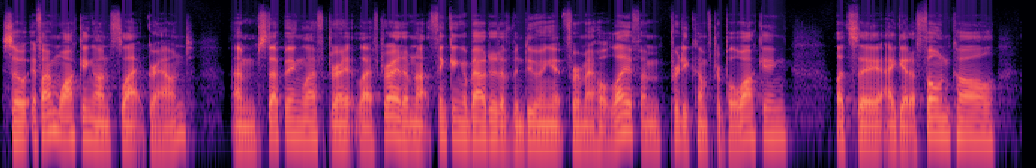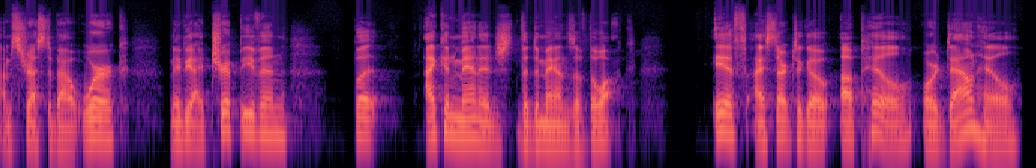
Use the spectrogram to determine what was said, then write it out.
So if I'm walking on flat ground, I'm stepping left, right, left, right. I'm not thinking about it. I've been doing it for my whole life. I'm pretty comfortable walking. Let's say I get a phone call. I'm stressed about work. Maybe I trip even, but I can manage the demands of the walk. If I start to go uphill or downhill,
